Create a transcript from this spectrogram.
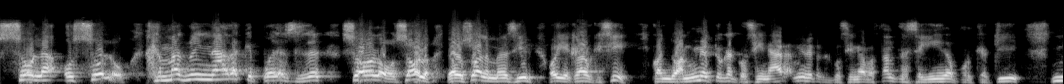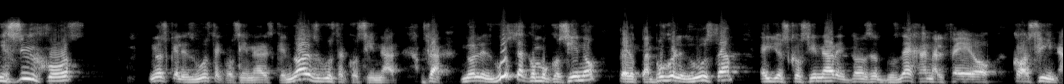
sola o solo. Jamás no hay nada que puedas hacer solo o solo. O solo me va a decir, oye, claro que sí. Cuando a mí me toca cocinar, a mí me toca cocinar bastante seguido porque aquí mis hijos, no es que les guste cocinar, es que no les gusta cocinar. O sea, no les gusta como cocino, pero tampoco les gusta ellos cocinar, entonces pues dejan al feo, cocina.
